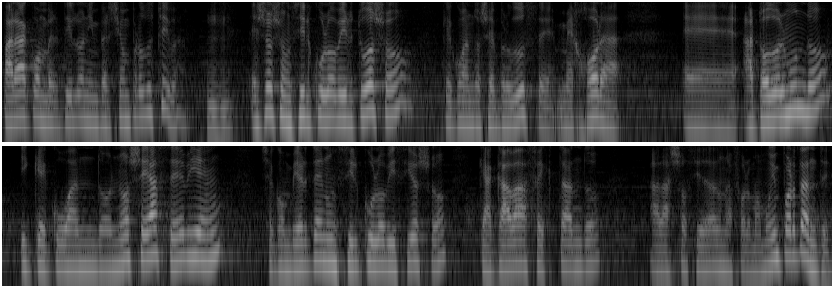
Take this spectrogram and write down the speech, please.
para convertirlo en inversión productiva. Eso es un círculo virtuoso que cuando se produce mejora eh, a todo el mundo y que cuando no se hace bien se convierte en un círculo vicioso que acaba afectando a la sociedad de una forma muy importante.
